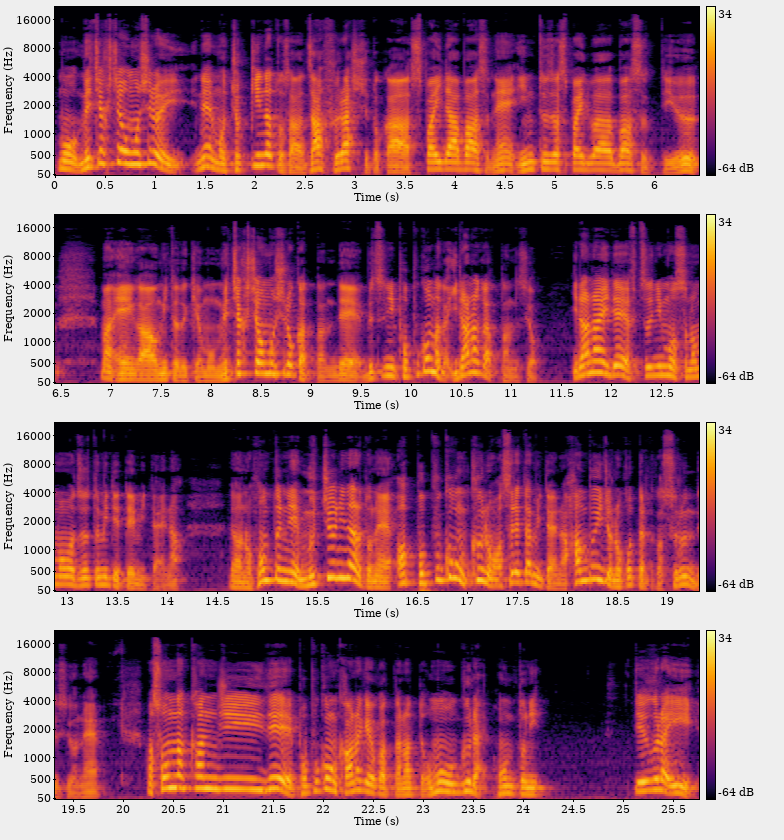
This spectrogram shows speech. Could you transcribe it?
もうめちゃくちゃ面白いね、もう直近だとさ、ザ・フラッシュとか、スパイダーバースね、イントゥ・ザ・スパイダーバースっていう、まあ映画を見た時はもうめちゃくちゃ面白かったんで、別にポップコーンなんかいらなかったんですよ。いらないで、普通にもうそのままずっと見てて、みたいな。あの、本当にね、夢中になるとね、あ、ポップコーン食うの忘れたみたいな、半分以上残ったりとかするんですよね。まあそんな感じで、ポップコーン買わなきゃよかったなって思うぐらい、本当に。っていうぐらい、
